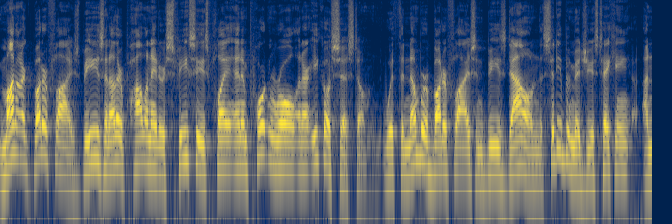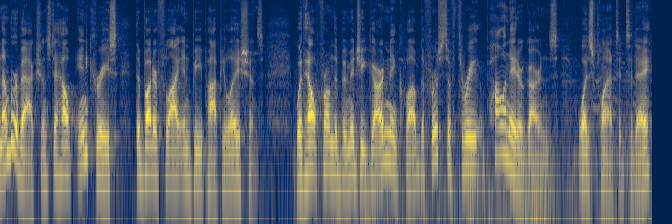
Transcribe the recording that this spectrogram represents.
Monarch butterflies, bees, and other pollinator species play an important role in our ecosystem. With the number of butterflies and bees down, the city of Bemidji is taking a number of actions to help increase the butterfly and bee populations. With help from the Bemidji Gardening Club, the first of three pollinator gardens was planted today.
